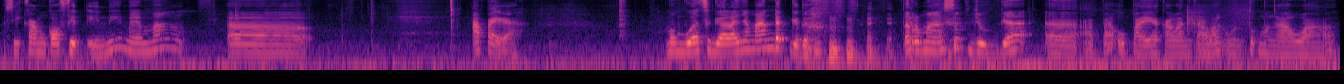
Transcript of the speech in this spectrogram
si Kang Covid ini memang eh, apa ya? membuat segalanya mandek gitu. Termasuk juga eh, apa upaya kawan-kawan untuk mengawal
